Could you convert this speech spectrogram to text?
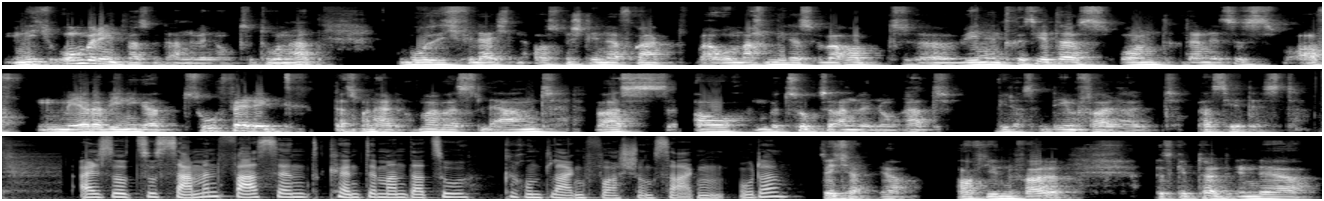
nicht unbedingt was mit Anwendung zu tun hat, wo sich vielleicht ein Außenstehender fragt, warum machen die das überhaupt, äh, wen interessiert das? Und dann ist es oft mehr oder weniger zufällig, dass man halt auch mal was lernt, was auch einen Bezug zur Anwendung hat, wie das in dem Fall halt passiert ist. Also zusammenfassend könnte man dazu Grundlagenforschung sagen, oder? Sicher, ja, auf jeden Fall. Es gibt halt in der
